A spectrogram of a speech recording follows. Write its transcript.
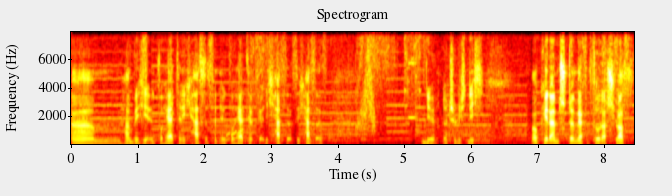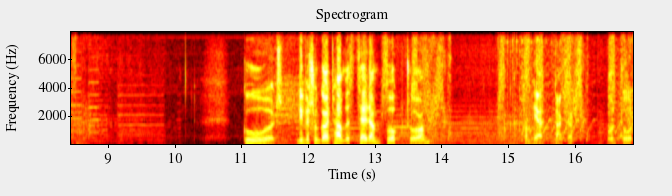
Ähm, haben wir hier irgendwo Herzchen? Ich hasse es, wenn irgendwo Herzchen fehlen. Ich hasse es, ich hasse es. Nö, natürlich nicht. Okay, dann stürmen wir einfach so das Schloss. Gut. Wie wir schon gehört haben, ist Zelda am Burgturm. Komm her, danke. Und tot.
